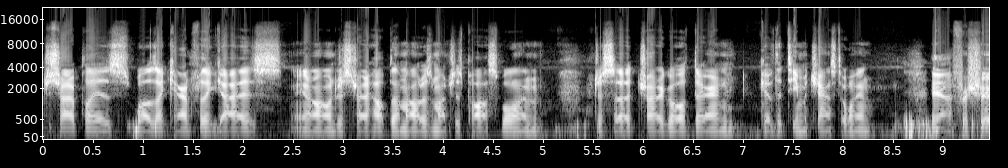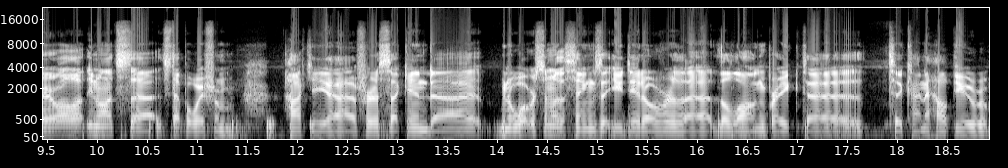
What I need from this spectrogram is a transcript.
just try to play as well as I can for the guys. You know, just try to help them out as much as possible, and just uh, try to go out there and give the team a chance to win. Yeah, for sure. Well, you know, let's uh, step away from hockey uh, for a second. Uh, you know, what were some of the things that you did over the the long break to to kind of help you,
